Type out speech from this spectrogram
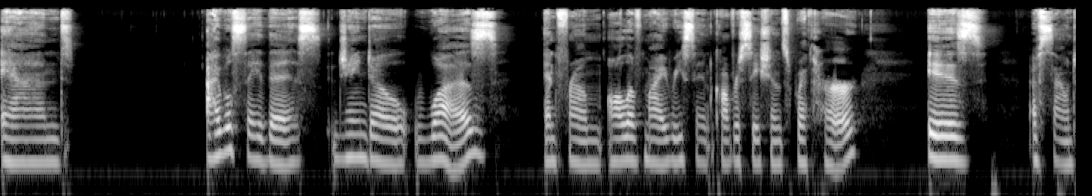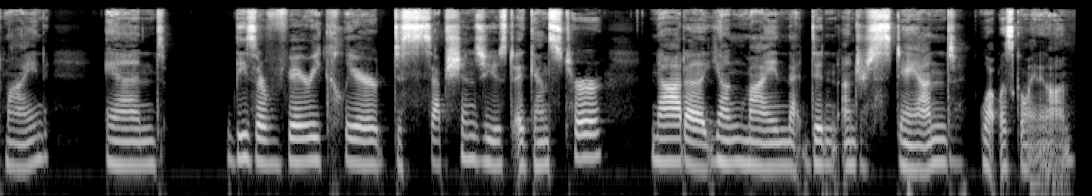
And I will say this Jane Doe was, and from all of my recent conversations with her, is of sound mind. And these are very clear deceptions used against her, not a young mind that didn't understand what was going on.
